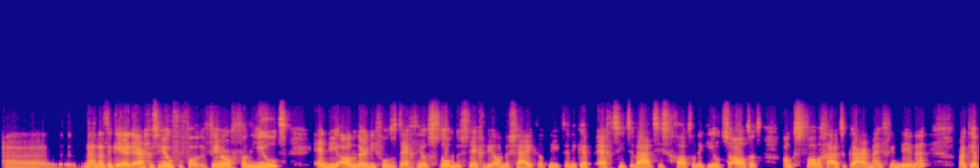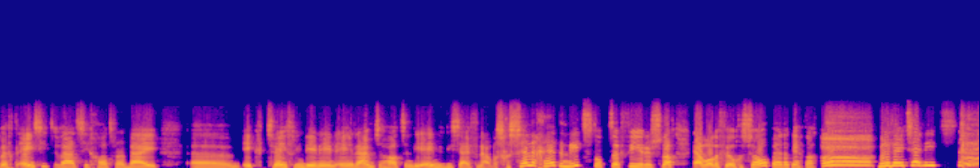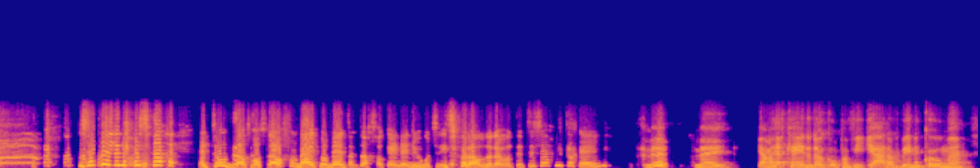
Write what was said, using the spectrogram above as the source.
Ehm, eh, nou, dat ik er ergens heel, veel van, heel erg van hield. En die ander die vond het echt heel stom. Dus tegen die ander zei ik dat niet. En ik heb echt situaties gehad, want ik hield ze altijd angstvallig uit elkaar, mijn vriendinnen. Maar ik heb echt één situatie gehad waarbij uh, ik twee vriendinnen in één ruimte had. En die ene die zei van, nou, was gezellig hè, de niets tot uh, vier uur s'nachts. Ja, we hadden veel gesopen, hè, dat ik echt dacht, oh, maar dat weet jij niet. kun je zeggen. En toen, dat was wel voor mij het moment dat ik dacht, oké, okay, nee, nu moet er iets veranderen, want dit is echt niet oké. Okay. Nee, nee. Ja, maar herken je dat ook op een verjaardag binnenkomen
